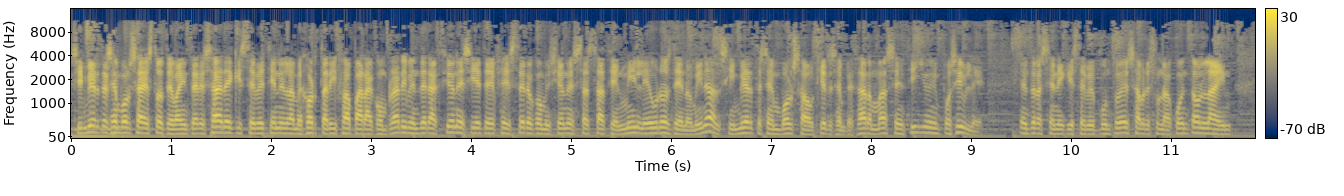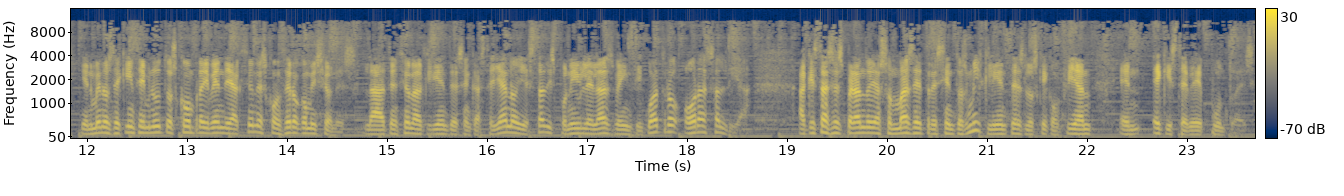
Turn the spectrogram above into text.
Si inviertes en bolsa esto te va a interesar. XTB tiene la mejor tarifa para comprar y vender acciones y ETFs cero comisiones hasta 100.000 euros de nominal. Si inviertes en bolsa o quieres empezar, más sencillo e imposible. Entras en xtb.es, abres una cuenta online y en menos de 15 minutos compra y vende acciones con cero comisiones. La atención al cliente es en castellano y está disponible las 24 horas al día. ¿A qué estás esperando? Ya son más de 300.000 clientes los que confían en xtb.es.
